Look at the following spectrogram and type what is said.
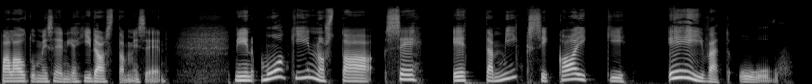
palautumiseen ja hidastamiseen, niin mua kiinnostaa se, että miksi kaikki eivät uuvu.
